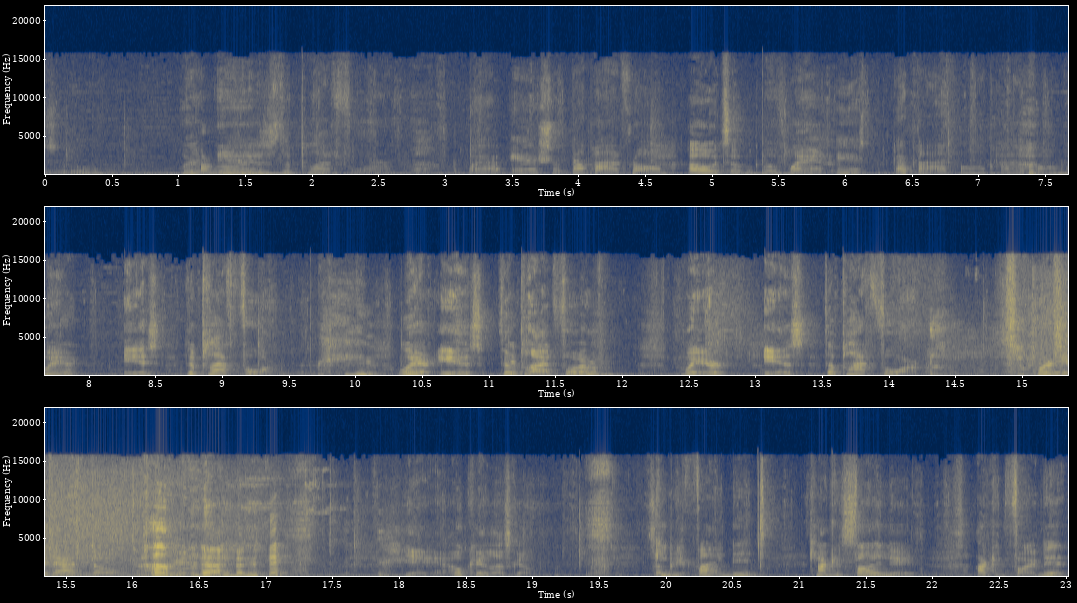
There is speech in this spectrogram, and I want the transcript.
So. Where is the platform? Where is the platform? Oh, it's up above me. Where is the platform? Platform. Where is the platform? Where is the, the platform? Where is the platform? Where's it at though? yeah, okay, let's go. It's Can you here. find it? I can find it. I can find it.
